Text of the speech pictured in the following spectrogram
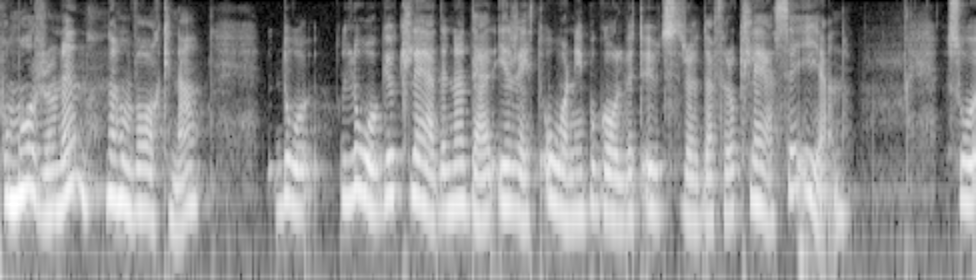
På morgonen när hon vaknade, då låg ju kläderna där i rätt ordning på golvet utströdda för att klä sig igen. Så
